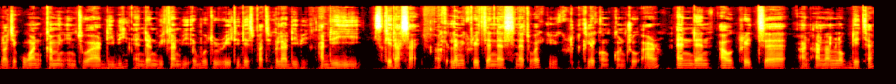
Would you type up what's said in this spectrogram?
logic 1 coming into our db and then we can be able to read this particular db at the SCADA side. Okay let me create a NES network. You click on control r and then i'll create uh, an analog data.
